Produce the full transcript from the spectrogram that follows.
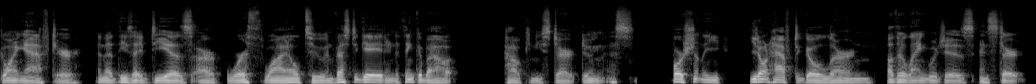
going after and that these ideas are worthwhile to investigate and to think about, how can you start doing this? Fortunately, you don't have to go learn other languages and start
